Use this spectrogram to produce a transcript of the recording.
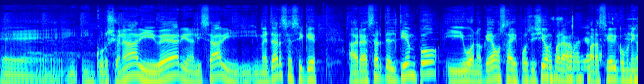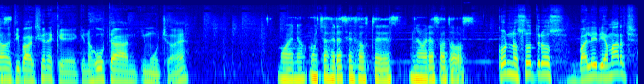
eh, incursionar y ver y analizar y, meterse. Así que agradecerte el tiempo y bueno, quedamos a disposición para, seguir comunicando este tipo de acciones que, que nos gustan y mucho. ¿eh? Bueno, muchas gracias a ustedes. Un abrazo a todos. Con nosotros Valeria March,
